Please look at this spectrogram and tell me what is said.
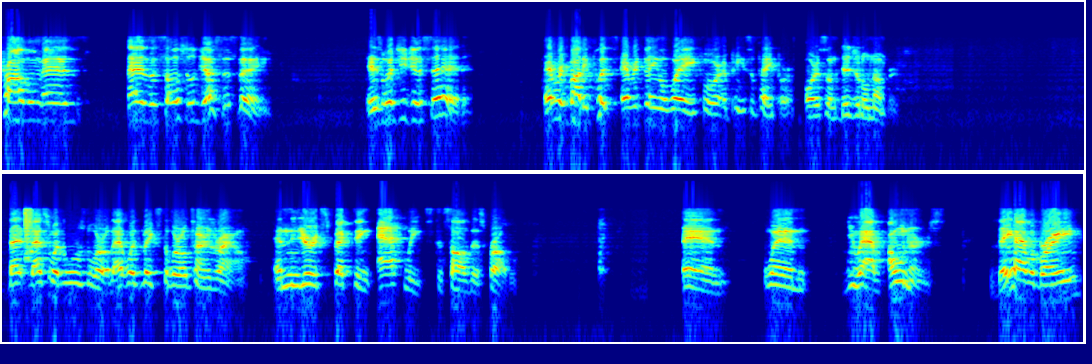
problem as as a social justice thing. It's what you just said. Everybody puts everything away for a piece of paper or some digital numbers. That that's what rules the world. That's what makes the world turns around. And then you're expecting athletes to solve this problem. And when you have owners, they have a brain,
